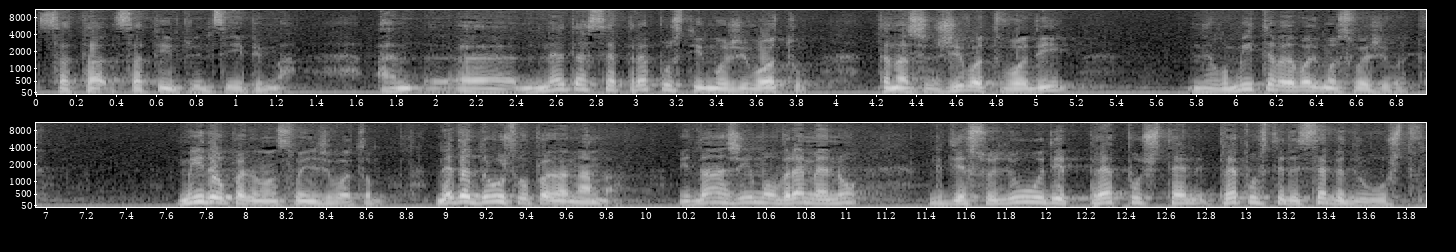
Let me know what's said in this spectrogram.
sa, ta, sa tim principima. A e, ne da se prepustimo životu, da nas život vodi, nego mi treba da vodimo svoj život. Mi da upravljamo svojim životom. Ne da društvo upravlja nama. Mi danas živimo u vremenu gdje su ljudi prepušteni, prepustili sebe društvu.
